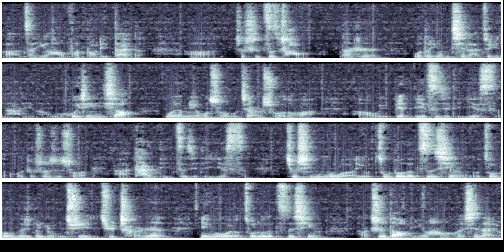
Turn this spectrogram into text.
啊，在银行放高利贷的啊，这是自嘲。但是我的勇气来自于哪里呢？我会心一笑，我也没有说我这样说的话啊，我有贬低自己的意思，或者说是说啊看低自己的意思，就是因为我有足够的自信，有足够的这个勇气去承认，因为我有足够的自信啊，知道银行和信贷员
